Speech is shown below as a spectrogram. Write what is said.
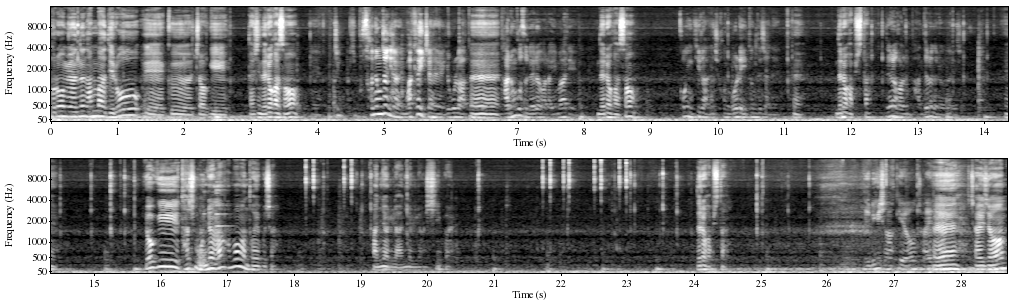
그러면은 한마디로 예 그 저기 다시 내려가서 예. 지금 선형적이잖아요. 막혀 있잖아요. 여기 올라왔다. 예 다른 곳으로 내려가라 이 말이에요. 내려가서 거기 길 아니죠. 거기 원래 있던 데잖아요. 예 내려갑시다. 내려가면 반대로 내려가야지. 여기 다시 못 여나? 한 번만 더 해보자. 안 열려 안 열려 씨발. 내려갑시다. 내비게이션 할게요. 좌회전, 예 좌회전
